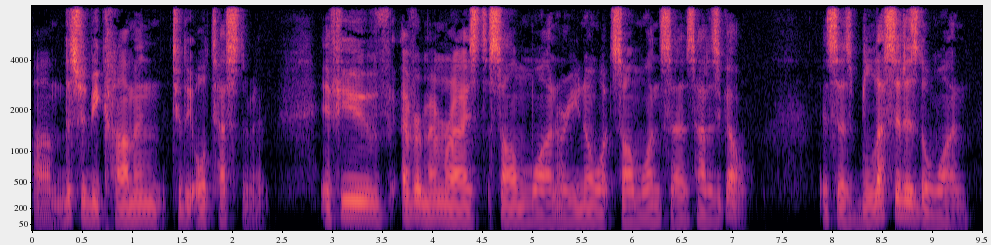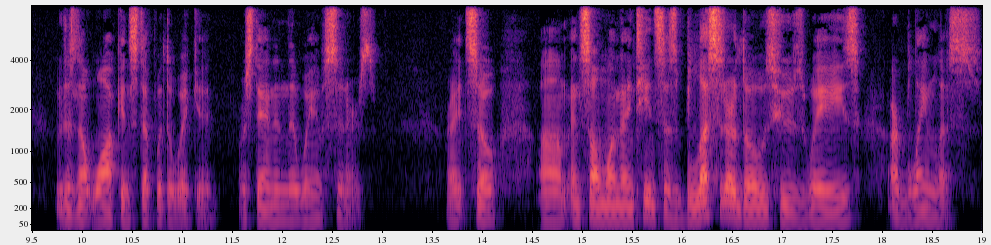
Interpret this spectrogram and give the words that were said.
Um, this would be common to the Old Testament. If you've ever memorized Psalm 1 or you know what Psalm 1 says, how does it go? It says, Blessed is the one who does not walk in step with the wicked or stand in the way of sinners. Right? So, um, and Psalm 119 says, Blessed are those whose ways are blameless.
